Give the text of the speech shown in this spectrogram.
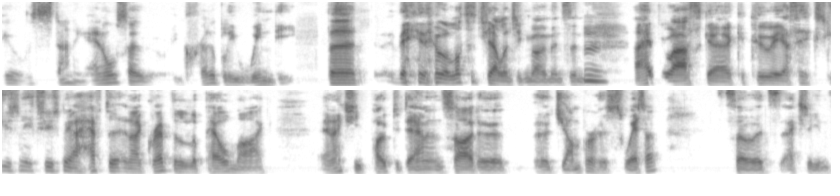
it was stunning and also incredibly windy. But there, were lots of challenging moments, and mm. I had to ask uh, Kekuhi. I said, "Excuse me, excuse me, I have to." And I grabbed the lapel mic and actually poked it down inside her her jumper, her sweater, so it's actually in,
